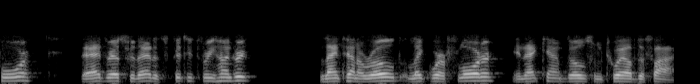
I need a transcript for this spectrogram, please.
4th. The address for that is 5300 Lantana Road, Lake Worth, Florida, and that camp goes from 12 to 5.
